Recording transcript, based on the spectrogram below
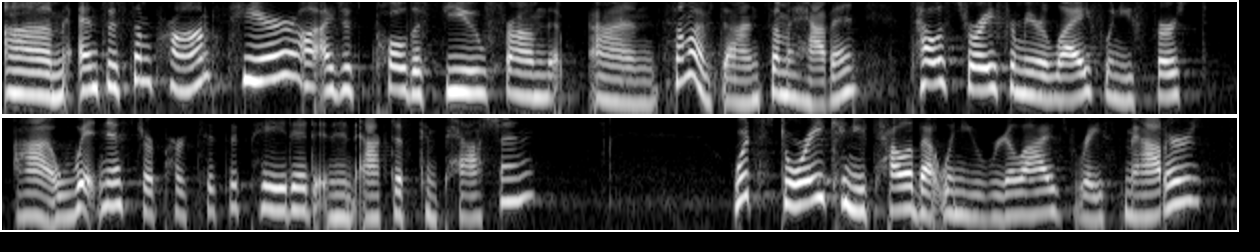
Um, and so some prompts here, I just pulled a few from um, some I've done, some I haven't. Tell a story from your life when you first uh, witnessed or participated in an act of compassion. What story can you tell about when you realized race matters?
